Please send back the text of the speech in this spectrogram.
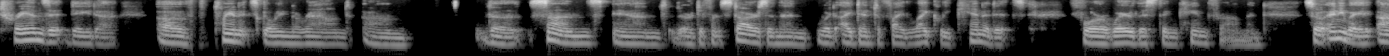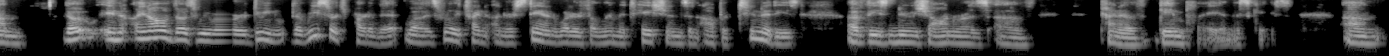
transit data of planets going around um, the suns and or different stars and then would identify likely candidates for where this thing came from. And so anyway um though in in all of those we were doing the research part of it was really trying to understand what are the limitations and opportunities of these new genres of kind of gameplay in this case. Um,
